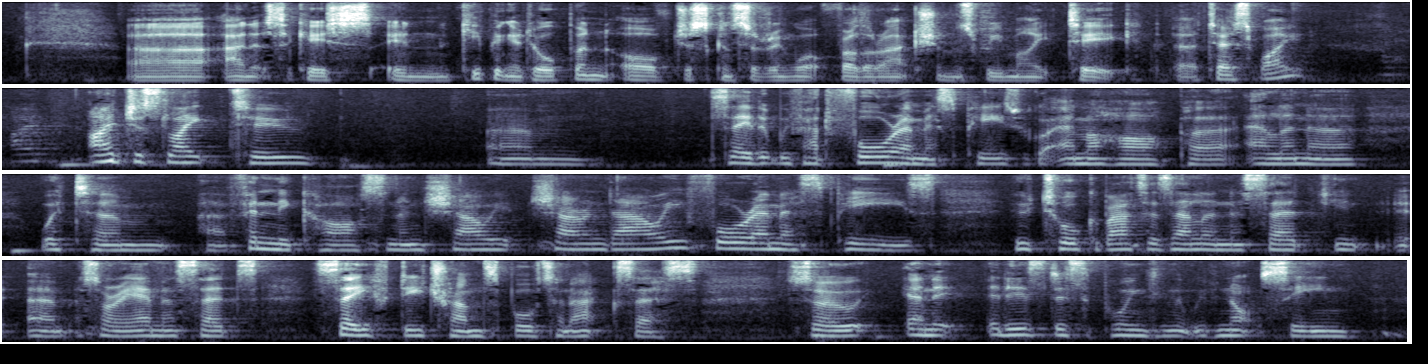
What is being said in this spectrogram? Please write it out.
Uh, and it's a case in keeping it open of just considering what further actions we might take. Uh, Tess White? I'd just like to um, say that we've had four MSPs. We've got Emma Harper, Eleanor Whittam, uh, Finley Carson and Sharon Dowie, four MSPs who talk about, as Eleanor said, you, um, sorry, Emma said, safety, transport and access. So, and it, it is disappointing that we've not seen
